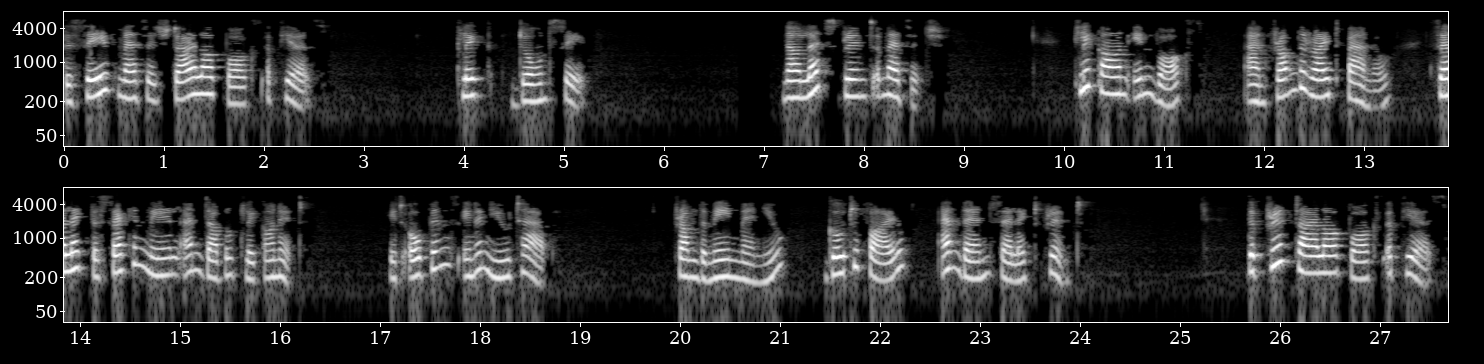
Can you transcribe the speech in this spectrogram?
The Save Message dialog box appears. Click Don't Save. Now let's print a message. Click on Inbox and from the right panel, select the second mail and double-click on it. It opens in a new tab. From the main menu, go to File and then select Print. The Print dialog box appears.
